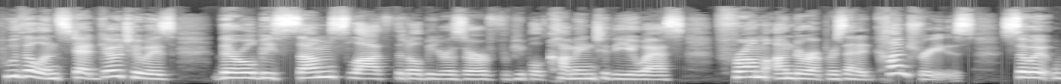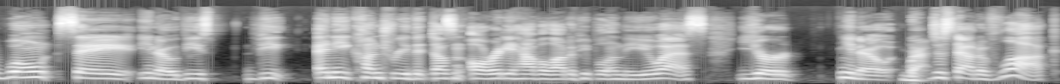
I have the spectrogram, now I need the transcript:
who they'll instead go to is there will be some slots that'll be reserved for people coming to the US from underrepresented countries. So it won't say, you know, these the any country that doesn't already have a lot of people in the US, you're you know, right. just out of luck,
